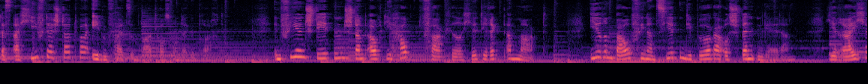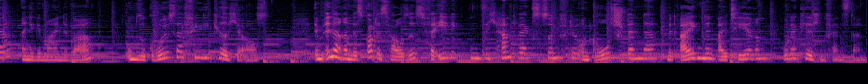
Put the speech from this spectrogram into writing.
Das Archiv der Stadt war ebenfalls im Rathaus untergebracht. In vielen Städten stand auch die Hauptpfarrkirche direkt am Markt. Ihren Bau finanzierten die Bürger aus Spendengeldern. Je reicher eine Gemeinde war, umso größer fiel die Kirche aus. Im Inneren des Gotteshauses verewigten sich Handwerkszünfte und Großspender mit eigenen Altären oder Kirchenfenstern.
